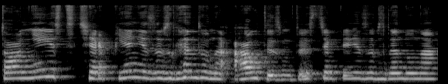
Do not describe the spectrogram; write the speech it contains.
to nie jest cierpienie ze względu na autyzm, to jest cierpienie ze względu na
